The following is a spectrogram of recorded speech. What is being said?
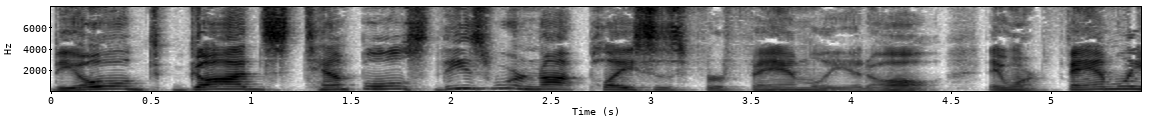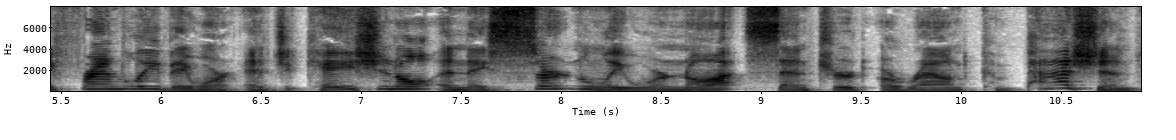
The old gods' temples, these were not places for family at all. They weren't family friendly, they weren't educational, and they certainly were not centered around compassion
